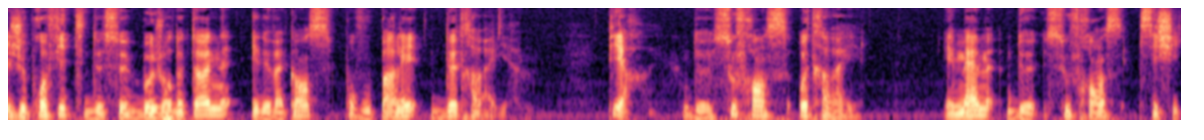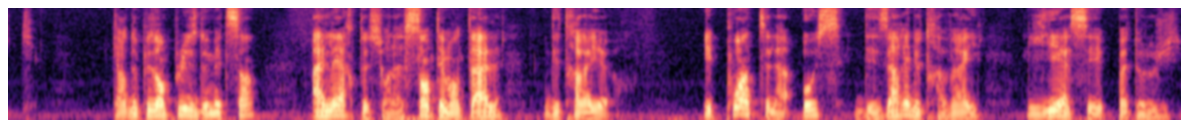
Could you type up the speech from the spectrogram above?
Je profite de ce beau jour d'automne et de vacances pour vous parler de travail. Pire, de souffrance au travail, et même de souffrance psychique. Car de plus en plus de médecins alertent sur la santé mentale des travailleurs et pointent la hausse des arrêts de travail liés à ces pathologies.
